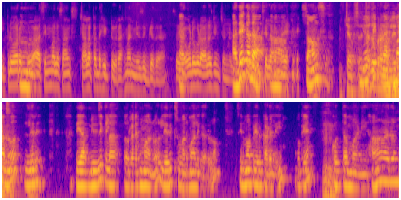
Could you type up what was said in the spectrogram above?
ఇప్పటి వరకు ఆ సినిమాలో సాంగ్స్ చాలా పెద్ద హిట్ రెహమాన్ మ్యూజిక్ కదా. సో ఎవడు కూడా ఆలోచించుండడు. అదే కదా. Songs music Rahman lyrics yeah music Rahman lyrics Vanamali garu. సినిమా పేరు కడలి ఓకే? కొత్త మణిహారం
